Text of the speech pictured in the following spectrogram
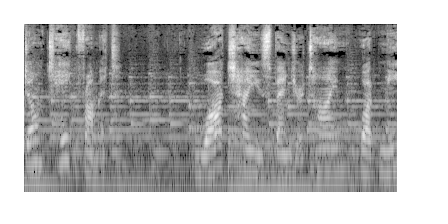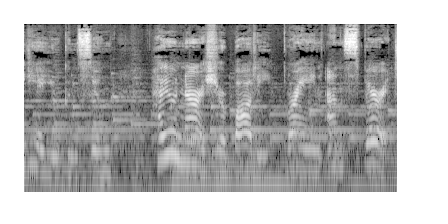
don't take from it. Watch how you spend your time, what media you consume, how you nourish your body, brain, and spirit.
